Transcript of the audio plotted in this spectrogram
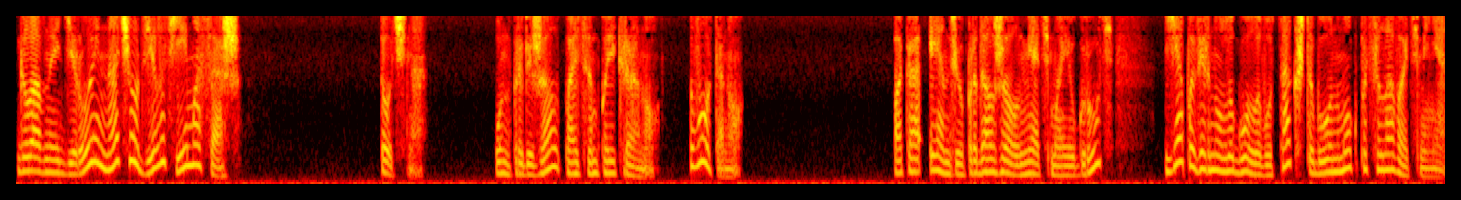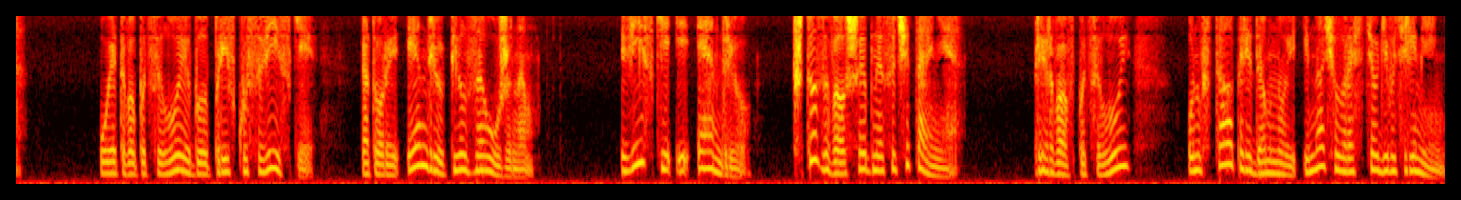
Главный герой начал делать ей массаж. Точно. Он пробежал пальцем по экрану. Вот оно. Пока Эндрю продолжал мять мою грудь, я повернула голову так, чтобы он мог поцеловать меня. У этого поцелуя был привкус виски, который Эндрю пил за ужином. Виски и Эндрю что за волшебное сочетание? Прервав поцелуй, он встал передо мной и начал расстегивать ремень.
